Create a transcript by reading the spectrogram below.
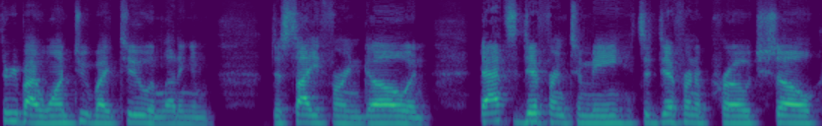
three by one, two by two, and letting him decipher and go. And that's different to me. It's a different approach. So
